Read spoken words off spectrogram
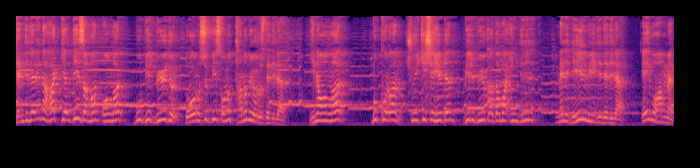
Kendilerine hak geldiği zaman onlar bu bir büyüdür. Doğrusu biz onu tanımıyoruz dediler. Yine onlar bu Kur'an şu iki şehirden bir büyük adama indirilmeli değil miydi dediler. Ey Muhammed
